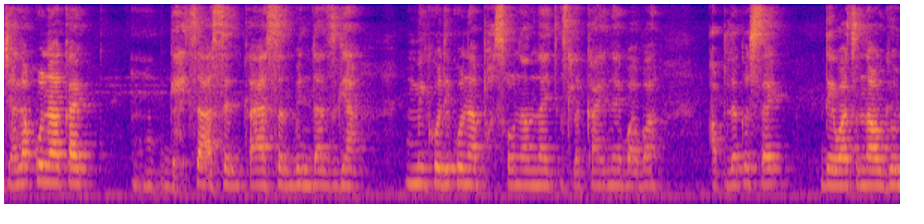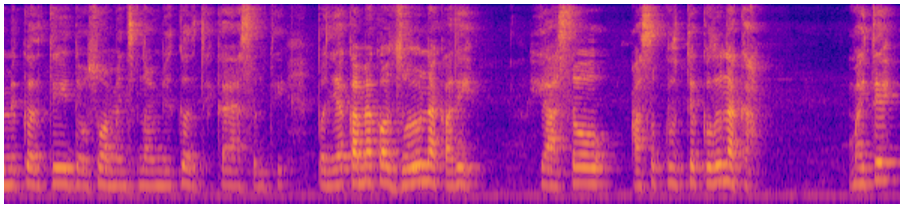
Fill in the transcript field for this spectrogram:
ज्याला कोणा काय घ्यायचं असेल काय असेल बिंदास घ्या. मी कधी कोणा फसवणार नाही तसलं काय नाही बाबा. आपलं कसं आहे देवाचं नाव घेऊन मी करते देवस्वामींचं नाव मी करते काय असेल ते. पण या काम्याका जळू नका रे. हे असं असं कृत्य करू नका. माहिती आहे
